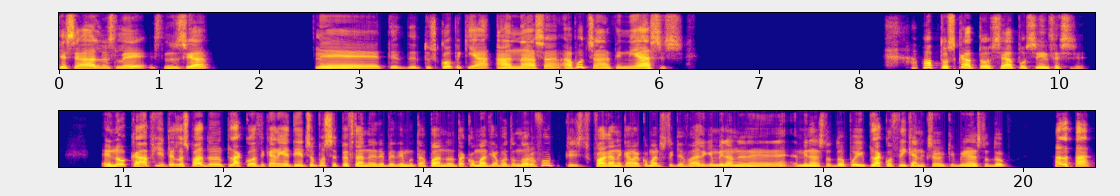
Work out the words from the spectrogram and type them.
και σε άλλους λέει στην ουσία ε, τους κόπηκε ανάσα από τις αναθυμιάσεις από το σκατό σε αποσύνθεση. Ενώ κάποιοι τέλος πάντων πλακώθηκαν γιατί έτσι όπως επέφτανε ρε παιδί μου τα πάνω τα κομμάτια από τον όροφο, φάγανε κανένα κομμάτι στο κεφάλι και μείνανε, μείνανε στον τόπο ή πλακωθήκαν ξέρω και μείνανε στον τόπο. Αλλά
